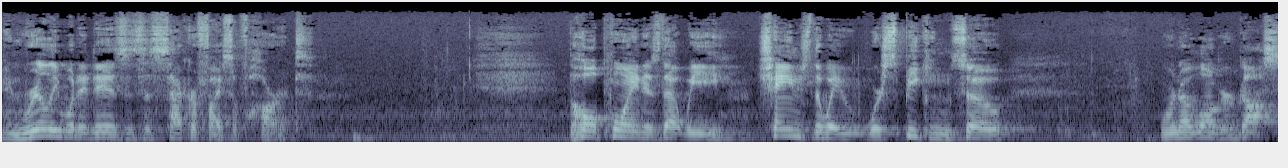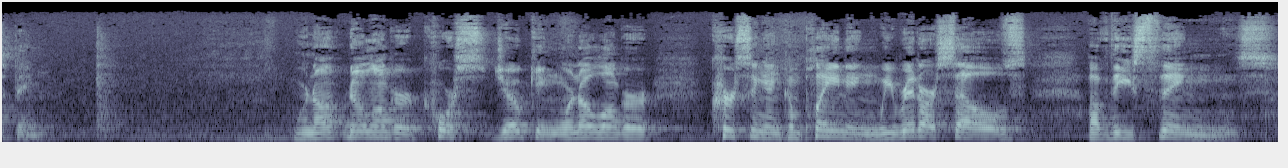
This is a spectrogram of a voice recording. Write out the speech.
And really, what it is, is a sacrifice of heart. The whole point is that we change the way we're speaking so we're no longer gossiping. We're not, no longer coarse joking. We're no longer cursing and complaining. We rid ourselves of these things.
